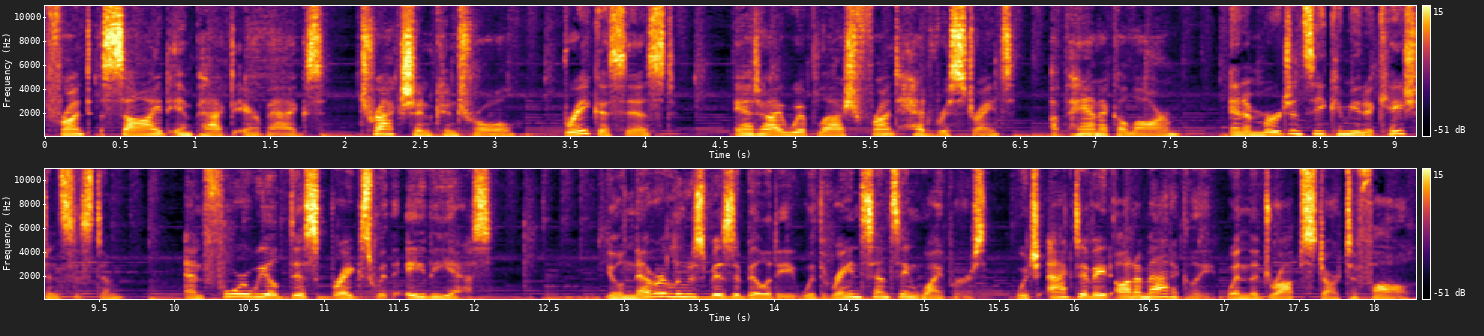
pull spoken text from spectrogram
front side impact airbags, traction control, brake assist, anti-whiplash front head restraints, a panic alarm, an emergency communication system, and four-wheel disc brakes with ABS. You'll never lose visibility with rain-sensing wipers, which activate automatically when the drops start to fall.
